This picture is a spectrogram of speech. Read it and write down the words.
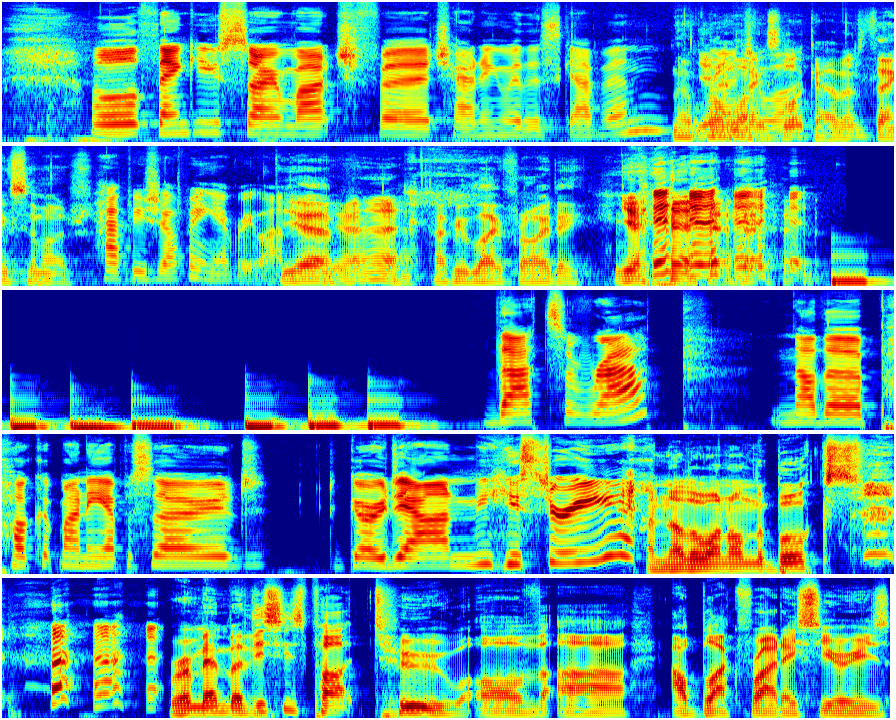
well, thank you so much for chatting with us, Gavin. No yeah, problem. thanks a lot, Gavin. Thanks so much. Happy shopping, everyone. Yeah. Yeah. Happy Black Friday. Yeah. That's a wrap. Another pocket money episode go down in history. Another one on the books. Remember, this is part two of uh, our Black Friday series,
